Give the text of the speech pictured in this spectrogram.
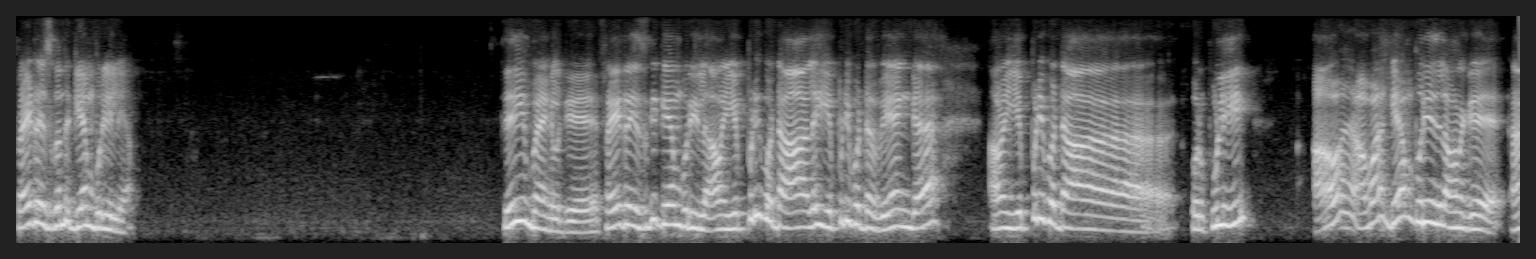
ஃப்ரைட் ரைஸ்க்கு வந்து கேம் புரியலையா? தெரியும்ப்பா எங்களுக்கு. ஃப்ரைட் ரைஸுக்கு கேம் புரியல. அவன் எப்படிப்பட்ட ஆள் எப்படிப்பட்ட வேங்க அவன் எப்படிப்பட்ட ஒரு புலி அவன் அவன் கேம் புரியுதுல அவனுக்கு. ஆ?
